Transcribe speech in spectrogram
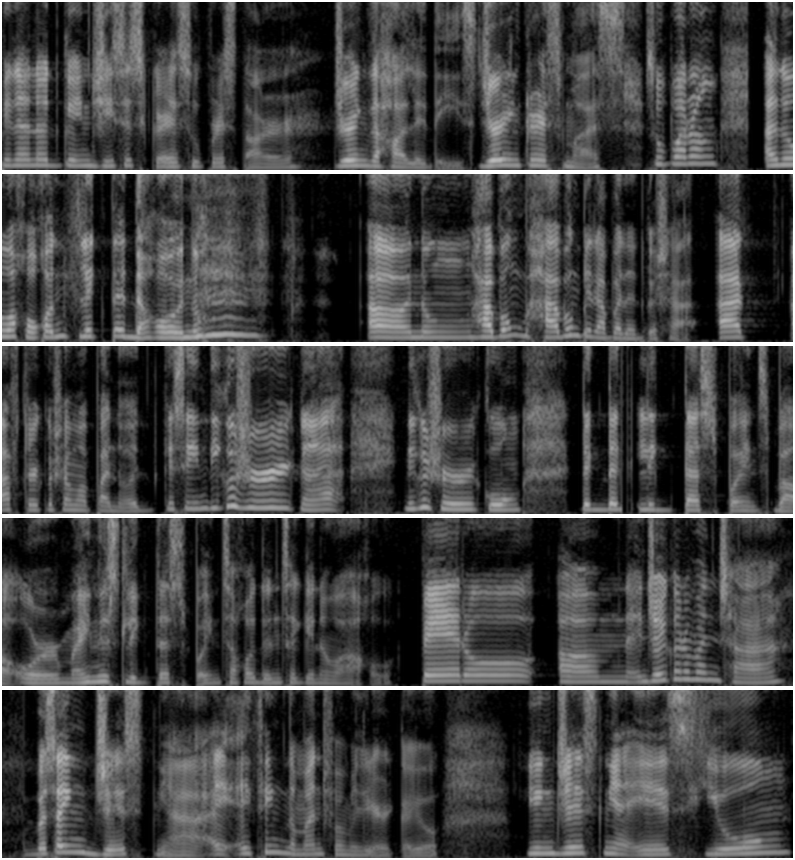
pinanood ko yung Jesus Christ Superstar during the holidays, during Christmas. So parang, ano ako, conflicted ako nung uh, nung habang habang pinapanood ko siya at after ko siya mapanood kasi hindi ko sure nga hindi ko sure kung dagdag ligtas points ba or minus ligtas points ako dun sa ginawa ko. Pero um na-enjoy ko naman siya. Basta yung gist niya I, I think naman familiar kayo. Yung gist niya is yung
